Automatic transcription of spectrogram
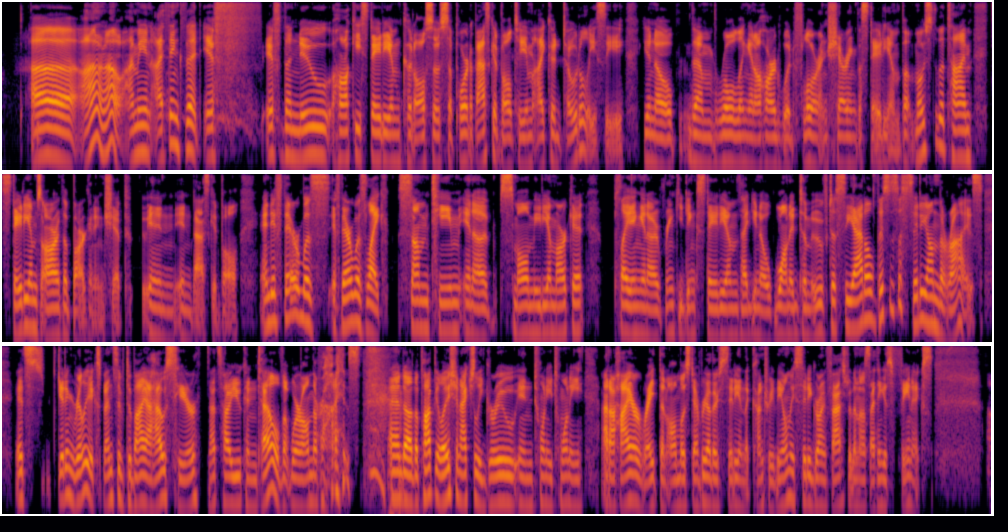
Uh, I don't know. I mean, I think that if if the new hockey stadium could also support a basketball team, I could totally see, you know, them rolling in a hardwood floor and sharing the stadium. But most of the time, stadiums are the bargaining chip in in basketball. And if there was if there was like some team in a small media market playing in a rinky dink stadium that, you know, wanted to move to Seattle, this is a city on the rise. It's getting really expensive to buy a house here. That's how you can tell that we're on the rise. and uh, the population actually grew in 2020 at a higher rate than almost every other city in the country. The only city growing faster than us, I think, is Phoenix.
